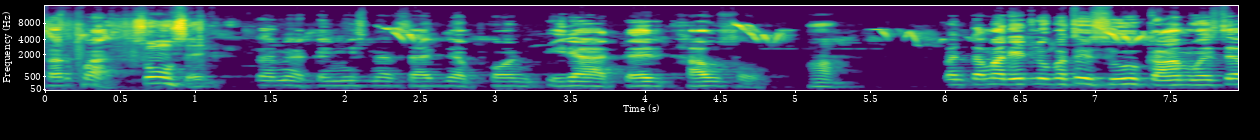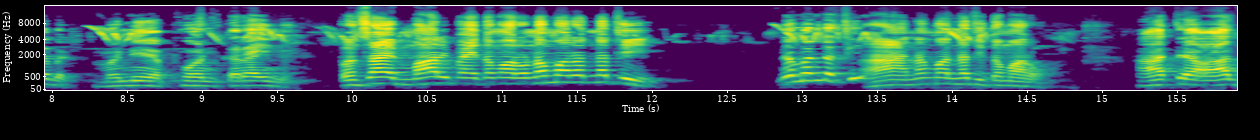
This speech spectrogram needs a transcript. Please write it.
સરપંચ શું છે? તમે કમિશનર સાહેબને ફોન કર્યા કરી થાવશો. હા. પણ તમારે એટલું બધું શું કામ હોય છે? મને ફોન કરાવીને પણ સાહેબ મારી પાસે તમારો નંબર જ નથી. નંબર નથી? હા નંબર નથી તમારો. હા તે આજ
